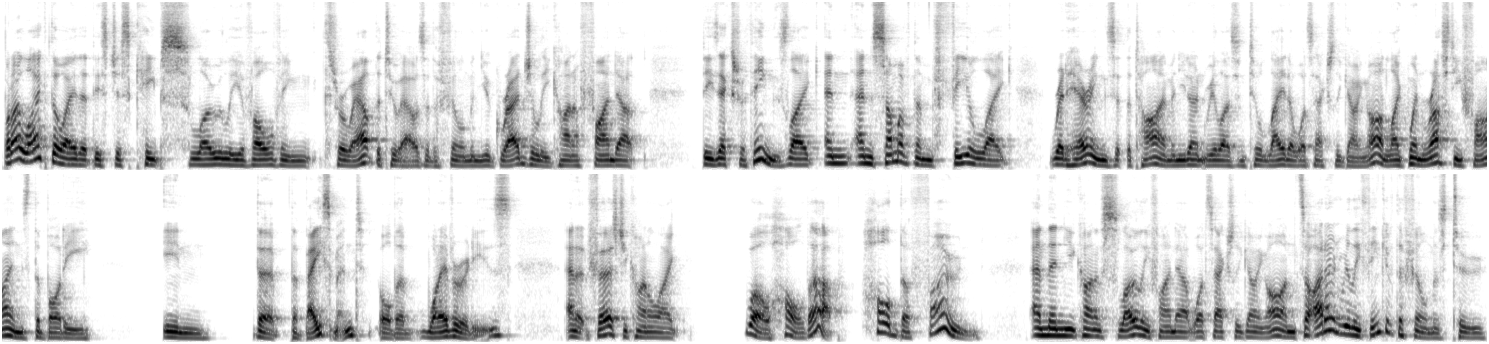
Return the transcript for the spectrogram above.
but i like the way that this just keeps slowly evolving throughout the two hours of the film and you gradually kind of find out these extra things like and and some of them feel like red herrings at the time and you don't realize until later what's actually going on. Like when rusty finds the body in the the basement or the whatever it is and at first you're kind of like well hold up. Hold the phone. And then you kind of slowly find out what's actually going on. So i don't really think of the film as two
